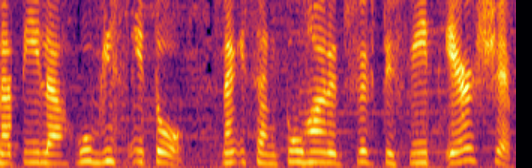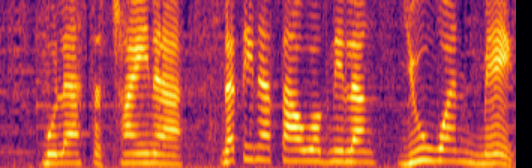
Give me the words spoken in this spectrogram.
na tila hugis ito ng isang 250 feet airship mula sa China na tinatawag nilang Yuan Meng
